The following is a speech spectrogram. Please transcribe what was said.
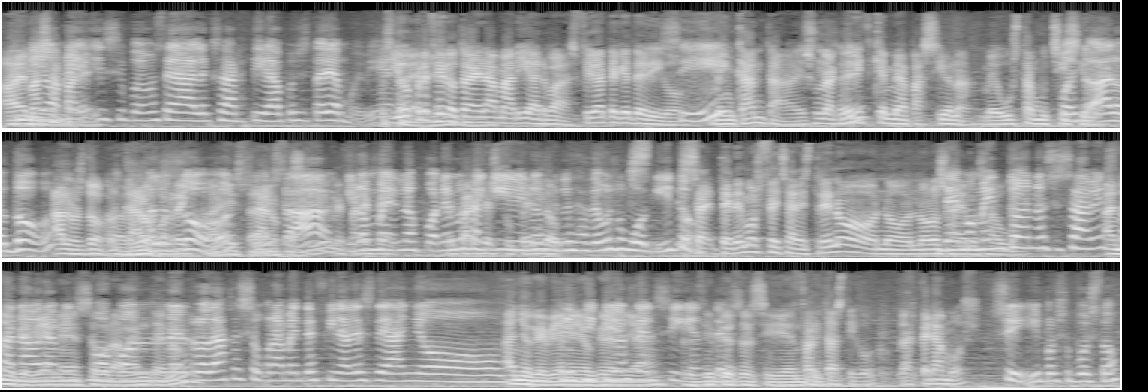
Además, y, hombre, apare- y si podemos tener a Alex García, pues estaría muy bien. Yo prefiero traer a María Herbás, fíjate que te digo. ¿Sí? Me encanta, es una actriz que me apasiona, me gusta Pues muchísimo. a los dos. A los dos, claro, a los correcto. dos, ahí está, ya claro que está. sí, me Aquí nos, ponemos aquí y nos- les hacemos un huequito. ¿Tenemos fecha de estreno o no, no lo De sabemos momento aún? no se sabe, están ahora viene, mismo con el rodaje, seguramente finales de año, Año que viene, yo principios creo del siguiente. Principios del siguiente. Fantástico, la esperamos. Sí, y por supuesto.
